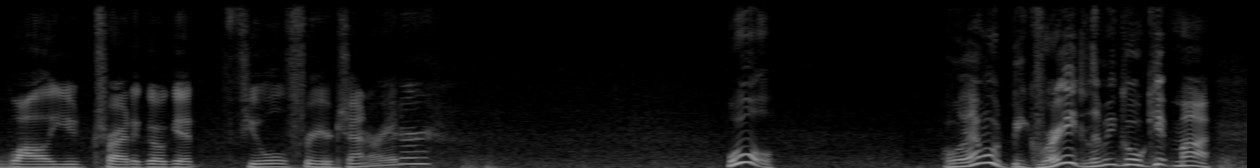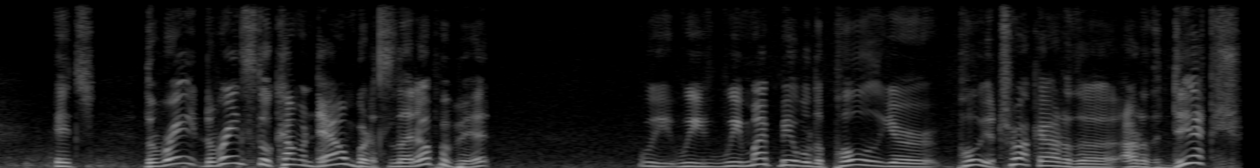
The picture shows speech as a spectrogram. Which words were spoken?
while you try to go get fuel for your generator. Whoa! Oh, that would be great. Let me go get my. It's the rain the rain's still coming down, but it's let up a bit. We we we might be able to pull your pull your truck out of the out of the ditch.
